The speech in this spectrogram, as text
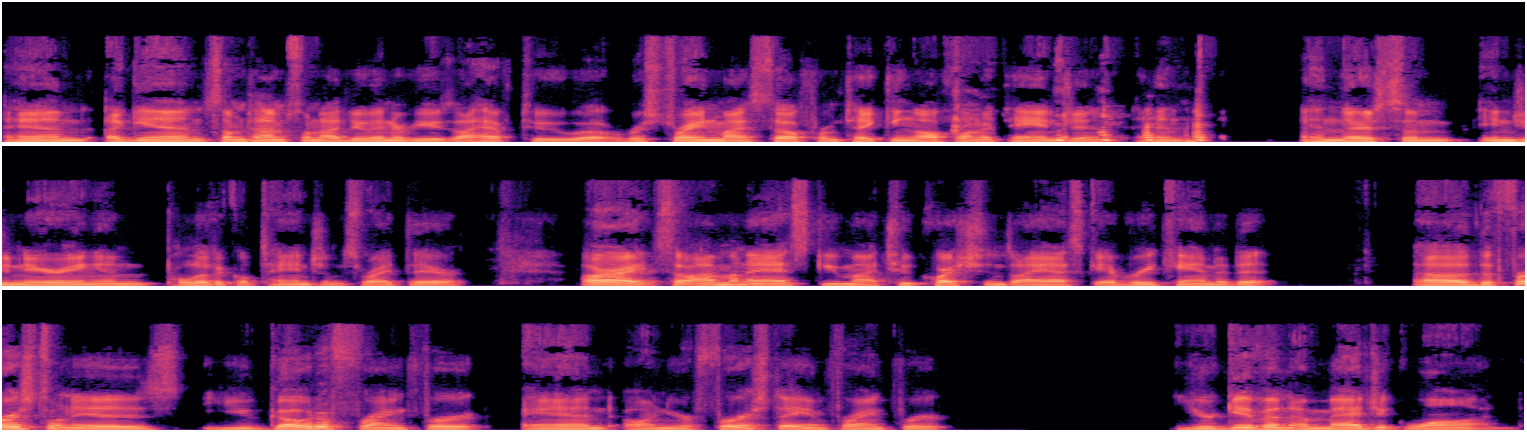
And again, sometimes when I do interviews, I have to uh, restrain myself from taking off on a tangent. and and there's some engineering and political tangents right there. All right, so I'm going to ask you my two questions I ask every candidate. Uh, the first one is you go to Frankfort and on your first day in Frankfort, you're given a magic wand.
